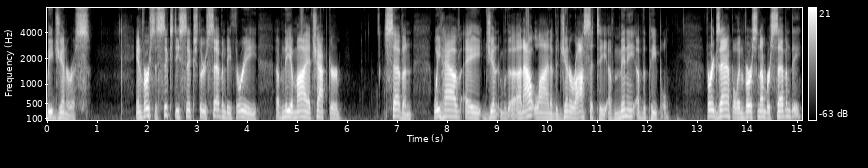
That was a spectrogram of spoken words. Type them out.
be generous. In verses 66 through 73 of Nehemiah chapter 7, we have a an outline of the generosity of many of the people. For example, in verse number 70,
